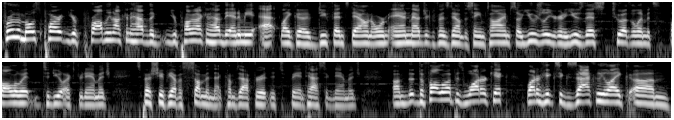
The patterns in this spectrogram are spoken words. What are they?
for the most part, you're probably not going to have the you're probably not going to have the enemy at like a defense down or and magic defense down at the same time. So usually you're going to use this two other limits, follow it to deal extra damage. Especially if you have a summon that comes after it, it's fantastic damage. Um, the, the follow up is water kick. Water kick's exactly like um,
